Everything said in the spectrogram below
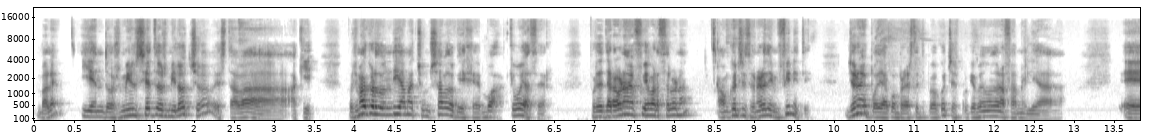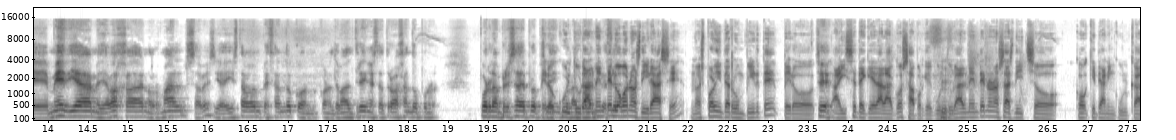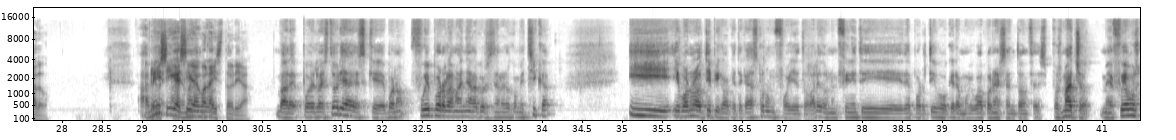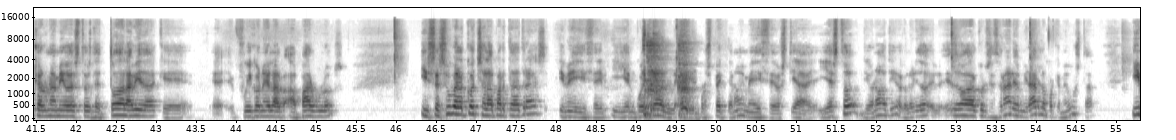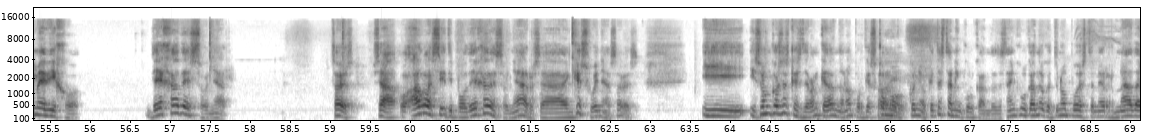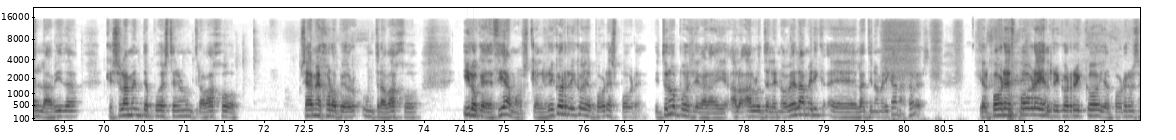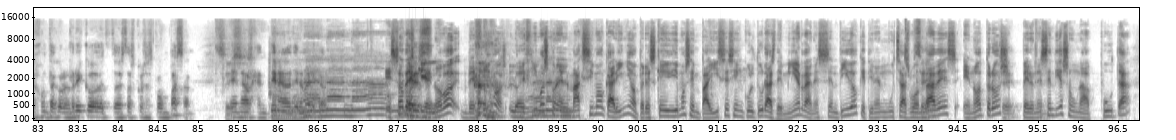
¿vale? Y en 2007-2008 estaba aquí. Pues yo me acuerdo un día, macho, un sábado que dije, Buah, ¿qué voy a hacer? Pues de Tarragona me fui a Barcelona a un concesionario de Infinity. Yo no me podía comprar este tipo de coches porque vengo de una familia eh, media, media baja, normal, ¿sabes? Y ahí estaba empezando con, con el tema del tren, estaba trabajando por, por la empresa de propiedad. Pero culturalmente luego nos dirás, ¿eh? No es por interrumpirte, pero ahí se te queda la cosa, porque culturalmente no nos has dicho qué te han inculcado. A mí, sigue, sigue con la historia. Vale, pues la historia es que, bueno, fui por la mañana al concesionario con mi chica y, bueno, lo típico, que te quedas con un folleto, ¿vale? De un Infinity deportivo que era muy guapo en ese entonces. Pues macho, me fui a buscar un amigo de estos de toda la vida que eh, fui con él a, a Párvulos y se sube al coche a la parte de atrás y me dice, y encuentra el, prospecto, ¿no? Y me dice, hostia, ¿y esto? Digo, no, tío, que lo he ido, he ido al concesionario a mirarlo porque me gusta. Y me dijo, deja de soñar. ¿Sabes? O sea, algo así, tipo, deja de soñar. O sea, ¿en qué sueñas, sabes? Y, y, son cosas que se te van quedando, ¿no? Porque es como, coño, ¿qué te están inculcando? Te están inculcando que tú no puedes tener nada en la vida, que solamente puedes tener un trabajo, sea mejor o peor, un trabajo, y lo que decíamos, que el rico es rico y el pobre es pobre. Y tú no puedes llegar ahí a lo, telenovela eh, latinoamericana, ¿sabes? Que el pobre es pobre y el rico es rico y el pobre no se junta con el rico, todas estas cosas como pasan en Argentina, en Latinoamérica. Eso de, pues nuevo decimos, lo decimos con el máximo cariño, pero es que vivimos en países y en culturas de mierda en ese sentido, que tienen muchas bondades, en otros, pero en ese sentido son una puta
